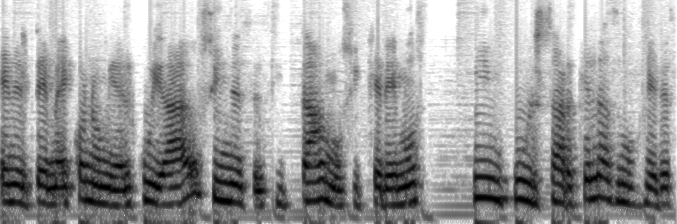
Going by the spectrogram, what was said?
en el tema de economía del cuidado, si necesitamos y queremos impulsar que las mujeres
